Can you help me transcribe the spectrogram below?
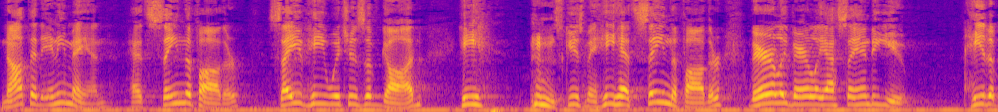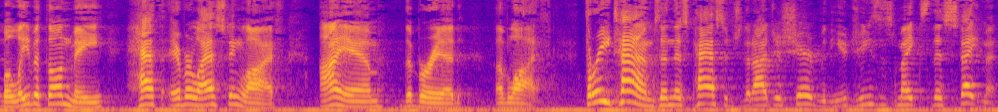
Not that any man hath seen the Father, save he which is of God. He, excuse me, he hath seen the Father. Verily, verily, I say unto you, he that believeth on me hath everlasting life. I am the bread of life. Three times in this passage that I just shared with you, Jesus makes this statement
